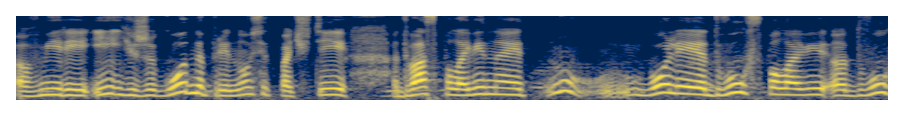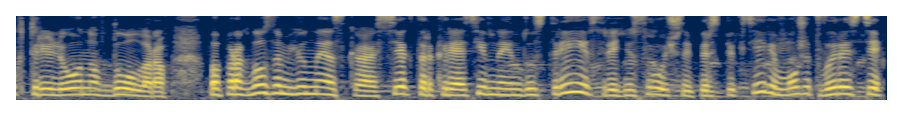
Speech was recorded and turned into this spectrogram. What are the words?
в мире и ежегодно приносит почти 2,5, ну, более 2,5 2 триллионов долларов. По прогнозам ЮНЕСКО, сектор креативной индустрии в среднесрочной перспективе может вырасти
